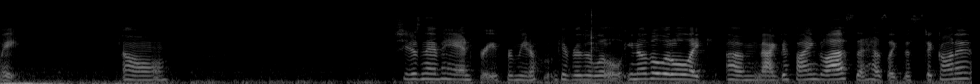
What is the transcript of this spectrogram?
Wait. Oh. She doesn't have hand free for me to give her the little, you know, the little like um, magnifying glass that has like the stick on it.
